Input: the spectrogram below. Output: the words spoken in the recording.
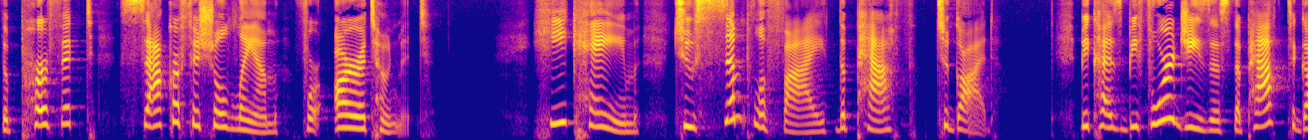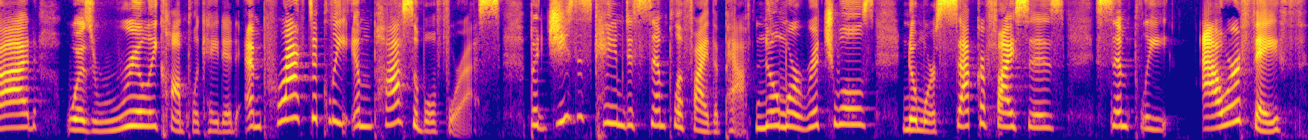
the perfect sacrificial lamb for our atonement. He came to simplify the path to God. Because before Jesus, the path to God was really complicated and practically impossible for us. But Jesus came to simplify the path. No more rituals, no more sacrifices, simply our faith,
